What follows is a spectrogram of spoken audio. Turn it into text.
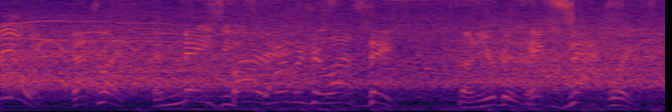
Really? That's right. Amazing. Byron, when was your last date? None of your business. Exactly.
